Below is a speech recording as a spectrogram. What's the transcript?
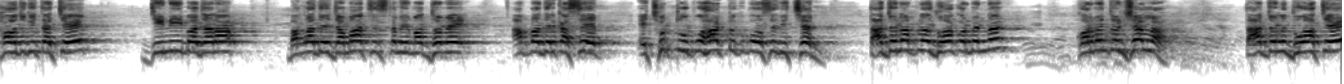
সহযোগিতা চেয়ে যিনি বা যারা বাংলাদেশ জামাত ইসলামের মাধ্যমে আপনাদের কাছে এই ছোট্ট উপহারটুকু পৌঁছে দিচ্ছেন, তার জন্য আপনারা দোয়া করবেন না? করবেন তো ইনশাল্লাহ তার জন্য দোয়া চেয়ে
